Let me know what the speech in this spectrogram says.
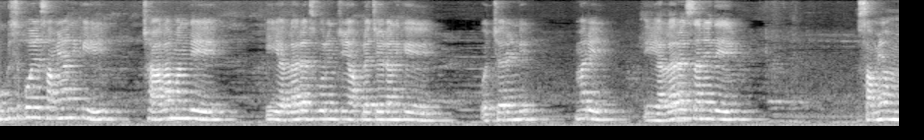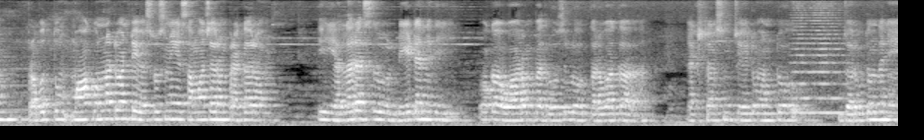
ముగిసిపోయే సమయానికి చాలామంది ఈ ఎల్ఆర్ఎస్ గురించి అప్లై చేయడానికి వచ్చారండి. మరి ఈ ఎల్ఆర్ఎస్ అనేది సమయం ప్రభుత్వం మాకున్నటువంటి విశ్వసనీయ సమాచారం ప్రకారం ఈ ఎల్ఆర్ఎస్ డేట్ అనేది ఒక వారం పది రోజులు తర్వాత ఎక్స్టెన్షన్ చేయటం అంటూ జరుగుతుందని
